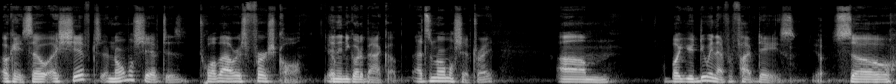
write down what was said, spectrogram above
okay, so a shift, a normal shift is 12 hours first call, and then you go to backup. That's a normal shift, right? Um, but you're doing that for five days. Yep. So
